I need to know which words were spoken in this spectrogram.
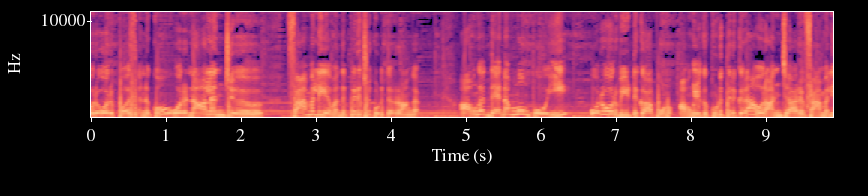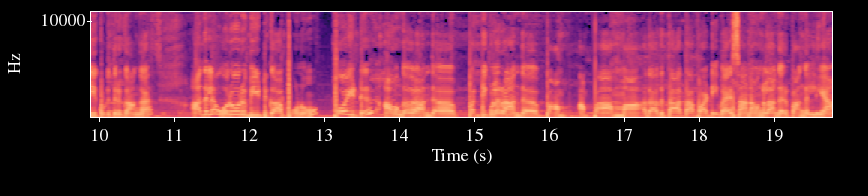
ஒரு ஒரு பர்சனுக்கும் ஒரு நாலஞ்சு ஃபேமிலியை வந்து பிரித்து கொடுத்துட்றாங்க. அவங்க தினமும் போய் ஒரு ஒரு வீட்டுக்காக போகணும். அவங்களுக்கு கொடுத்துருக்கிற ஒரு அஞ்சாறு ஃபேமிலி கொடுத்துருக்காங்க. அதில் ஒரு ஒரு வீட்டுக்காக போகணும். போயிட்டு அவங்க அந்த பர்டிகுலராக அந்த அப்பா அம்மா அதாவது தாத்தா பாட்டி வயசானவங்களாம் அங்கே இருப்பாங்க இல்லையா?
